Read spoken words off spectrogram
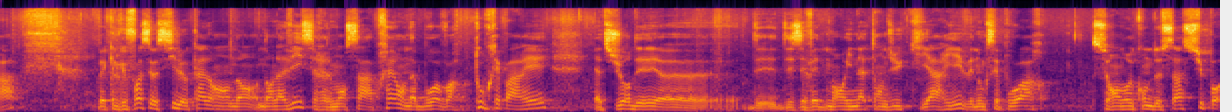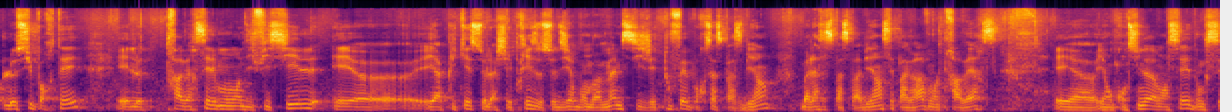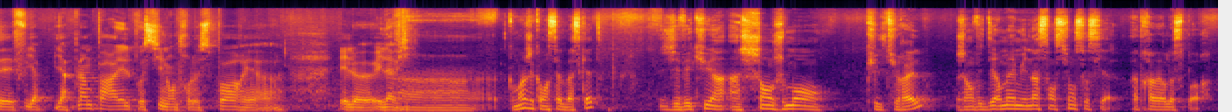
Mais quelquefois, c'est aussi le cas dans, dans, dans la vie. C'est réellement ça. Après, on a beau avoir tout préparé, il y a toujours des, euh, des, des, événements inattendus qui arrivent. Et donc, c'est pouvoir se rendre compte de ça, support, le supporter et le traverser les moments difficiles et, euh, appliquer ce lâcher prise, de se dire bon bah même si j'ai tout fait pour que ça se passe bien, bah là ça se passe pas bien, c'est pas grave, on le traverse et, euh, on continue d'avancer. Donc c'est il y a, plein de parallèles possibles entre le sport et, euh, et, la vie. Euh, comment j'ai commencé le basket? J'ai vécu un, changement culturel, j'ai envie de dire même une ascension sociale à travers le sport.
